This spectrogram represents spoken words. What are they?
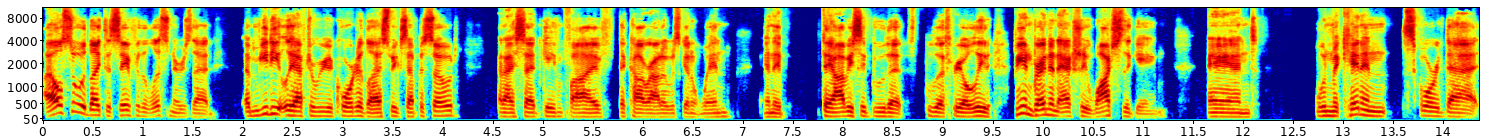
I also would like to say for the listeners that immediately after we recorded last week's episode, and I said Game Five that Colorado was going to win, and they they obviously blew that blew that 3-0 lead. Me and Brendan actually watched the game, and when MacKinnon scored that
